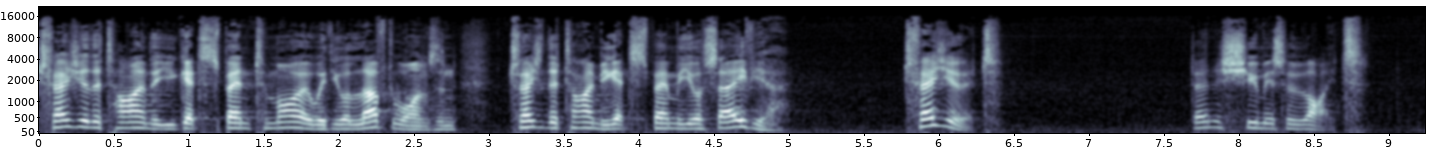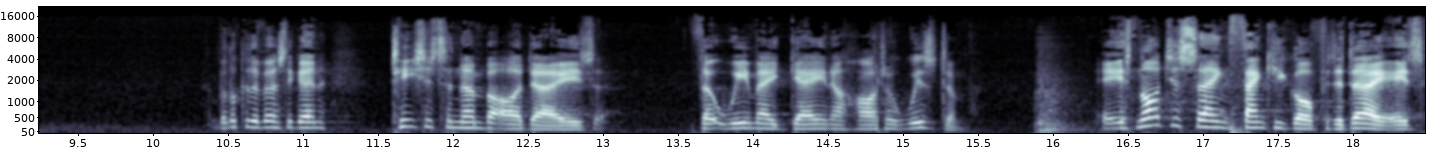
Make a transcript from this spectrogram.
Treasure the time that you get to spend tomorrow with your loved ones and treasure the time you get to spend with your Savior. Treasure it. Don't assume it's a right. But look at the verse again. Teach us to number our days that we may gain a heart of wisdom. It's not just saying thank you, God, for today. It's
